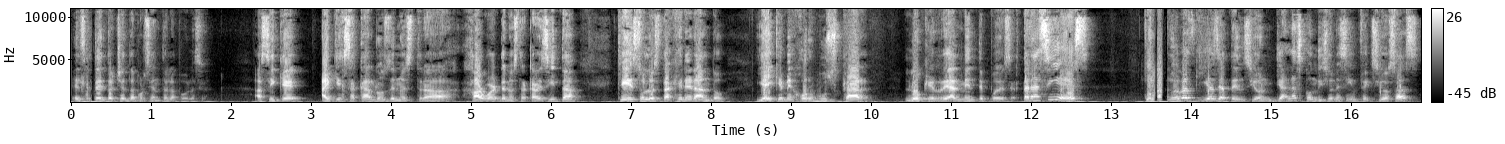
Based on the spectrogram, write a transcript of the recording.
el 70-80% de la población. Así que hay que sacarnos de nuestra hardware, de nuestra cabecita, que eso lo está generando y hay que mejor buscar lo que realmente puede ser. Tan así es que las nuevas guías de atención ya las condiciones infecciosas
